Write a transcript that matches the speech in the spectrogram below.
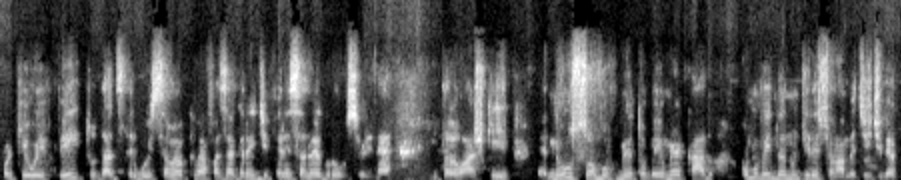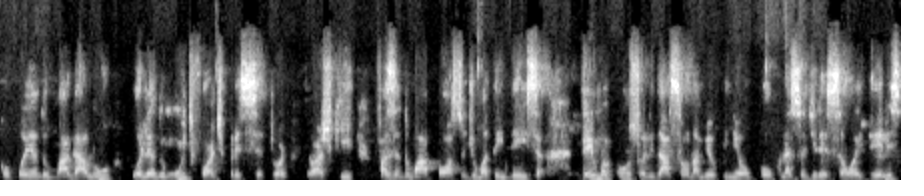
porque o efeito da distribuição é o que vai fazer a grande diferença no e-grocery, né? Então, eu acho que não só movimentou bem o mercado, como vem dando um direcionamento. A gente vem acompanhando o Magalu, olhando muito forte para esse setor. Eu acho que fazendo uma aposta de uma tendência, vem uma consolidação, na minha opinião, um pouco nessa direção aí deles,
